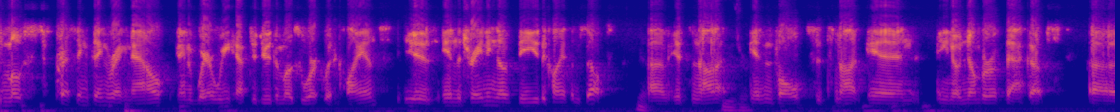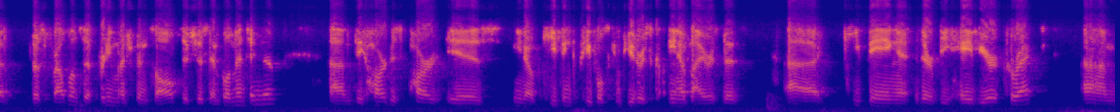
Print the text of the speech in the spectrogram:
the most pressing thing right now, and where we have to do the most work with clients, is in the training of the the client themselves. Yeah. Um, it's not User. in vaults. It's not in you know number of backups. Uh, those problems have pretty much been solved. It's just implementing them. Um, the hardest part is you know keeping people's computers clean of viruses, uh, keeping their behavior correct. Um,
